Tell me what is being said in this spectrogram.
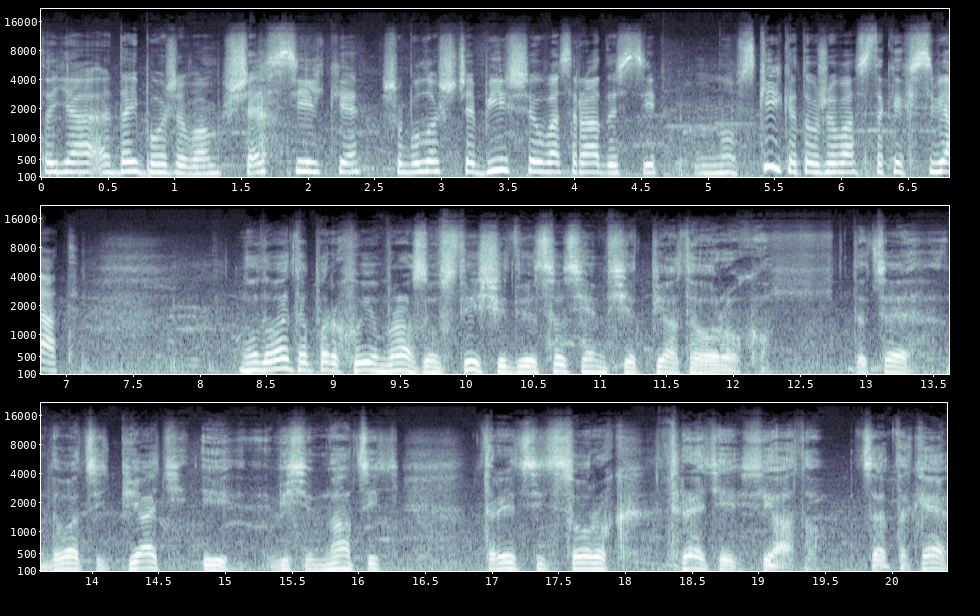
То я дай Боже вам ще стільки, щоб було ще більше у вас радості. Ну скільки то вже у вас таких свят? Ну, давайте порахуємо разом з 1975 року. То це 25 і 18, 30, 43 свято. Це таке,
